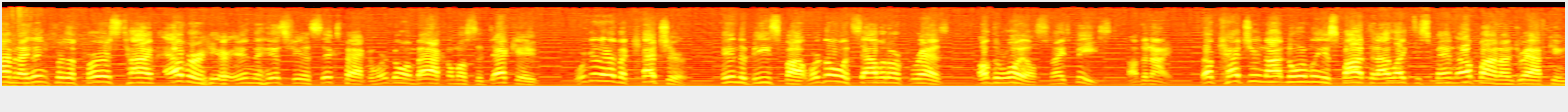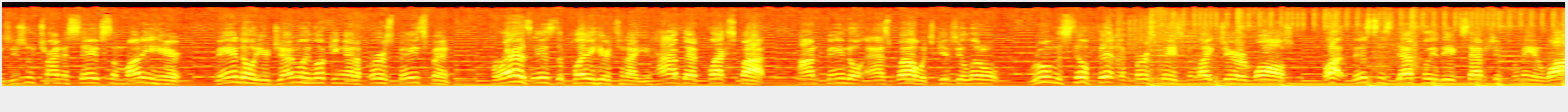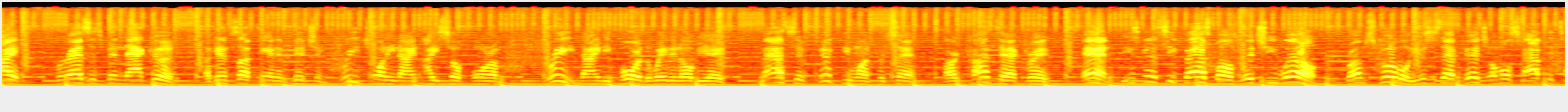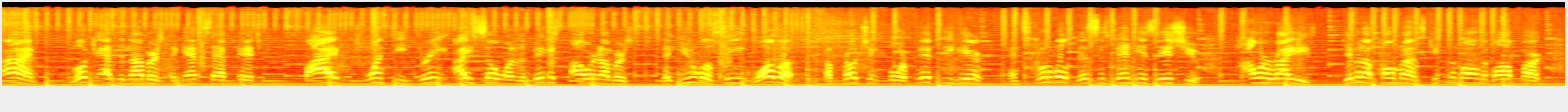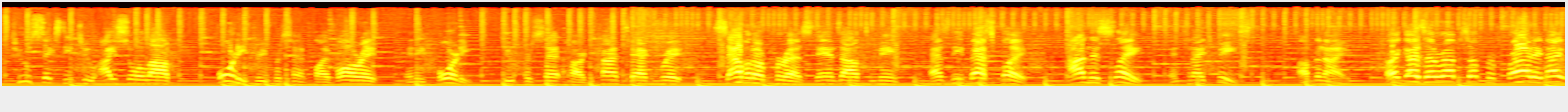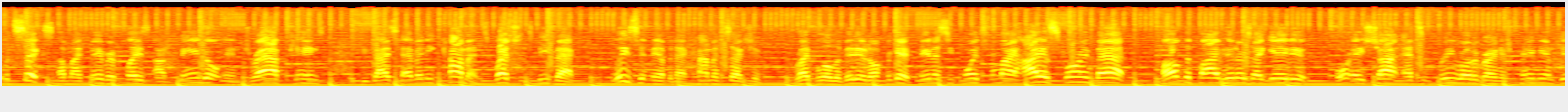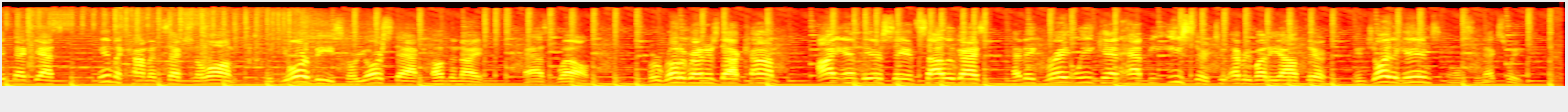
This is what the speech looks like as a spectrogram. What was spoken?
Time, and I think for the first time ever here in the history of Six Pack, and we're going back almost a decade, we're going to have a catcher in the B spot. We're going with Salvador Perez of the Royals, tonight's Beast of the Night. Now, catcher, not normally a spot that I like to spend up on on DraftKings, usually trying to save some money here. FanDuel, you're generally looking at a first baseman. Perez is the play here tonight. You have that flex spot on FanDuel as well, which gives you a little room to still fit a first baseman like Jared Walsh. But this is definitely the exception for me and why Perez has been that good against left-handed pitching. 329 ISO for him, 394 the weighted OBA, massive 51% hard contact rate. And he's going to see fastballs, which he will, from Skubal. Uses that pitch almost half the time. Look at the numbers against that pitch. 523 ISO, one of the biggest power numbers that you will see. Woba approaching 450 here. And Skubal, this has been his issue. Power righties, giving up home runs, keeping the ball in the ballpark. 262 ISO allowed, 43% fly ball rate, and a 42% hard contact rate. Salvador Perez stands out to me as the best play on this slate and tonight's beast of the night. All right, guys, that wraps up for Friday night with six of my favorite plays on FanDuel and DraftKings. If you guys have any comments, questions, feedback, please hit me up in that comment section right below the video. Don't forget, fantasy points for my highest scoring bat of the five hitters I gave you for a shot at some free RotoGrinders premium. Get that guess in the comment section along with your beast or your stack of the night as well. For rotogrinders.com, I am there saying salut, guys. Have a great weekend. Happy Easter to everybody out there. Enjoy the games, and we'll see you next week.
